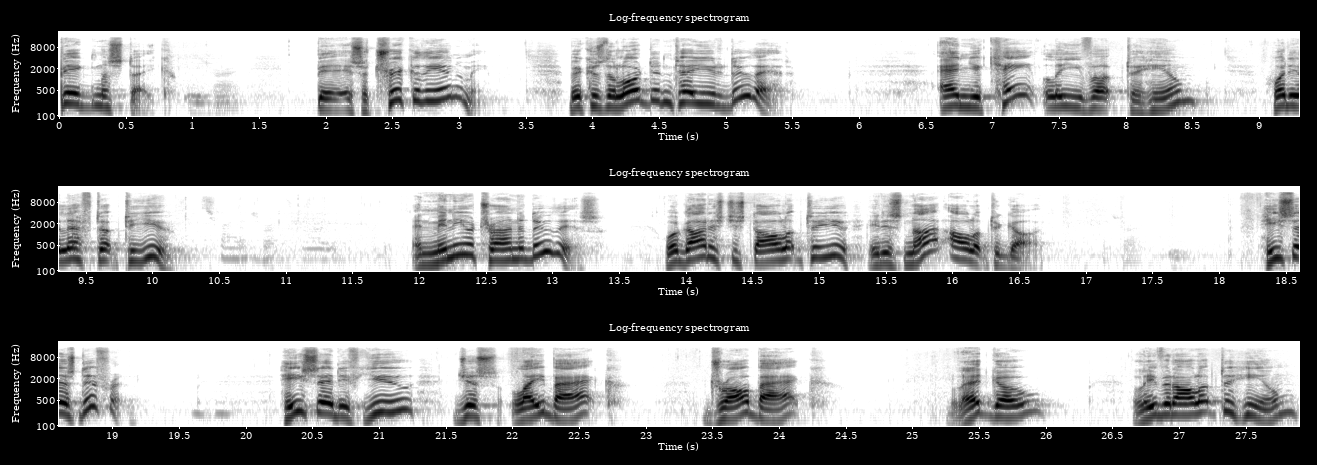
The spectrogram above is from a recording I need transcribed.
big mistake. It's a trick of the enemy because the Lord didn't tell you to do that. And you can't leave up to Him what He left up to you. And many are trying to do this. Well, God is just all up to you. It is not all up to God. He says different. He said if you just lay back, draw back, let go, leave it all up to Him,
